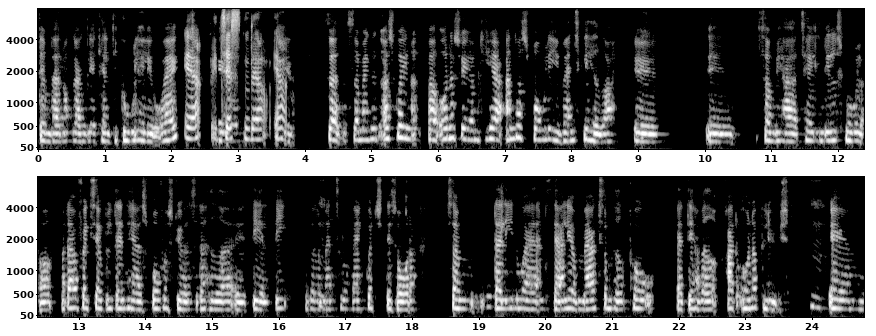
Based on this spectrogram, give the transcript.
Dem, der nogle gange bliver kaldt de gule elever, ikke? Ja, i testen der, ja. ja. Så, så man kan også gå ind og undersøge om de her andre sproglige vanskeligheder, øh, øh, som vi har talt en lille smule om. Og der er for eksempel den her sprogforstyrrelse, der hedder øh, DLD, Developmental Language Disorder, som der lige nu er en særlig opmærksomhed på, at det har været ret underbelyst. Mm. Øhm,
